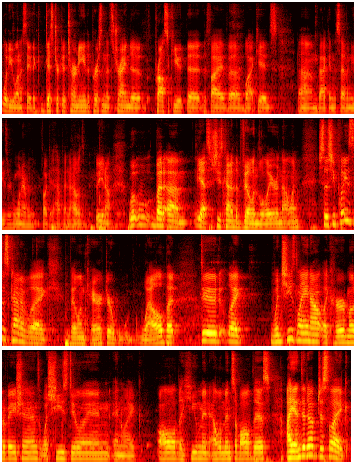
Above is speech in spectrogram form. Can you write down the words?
what do you want to say the district attorney, the person that's trying to prosecute the the five uh, black kids um, back in the seventies or whenever the fuck it happened. I was you know, w- w- but um, yeah, so she's kind of the villain lawyer in that one. So she plays this kind of like villain character w- well, but dude, like when she's laying out like her motivations, what she's doing, and like all the human elements of all of this, I ended up just like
